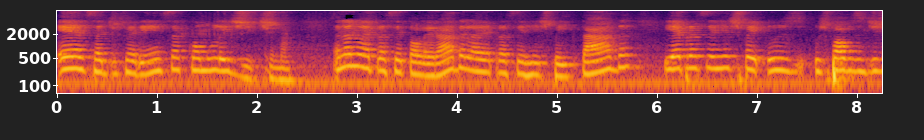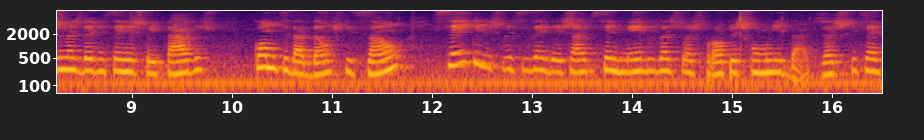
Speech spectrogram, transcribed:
essa diferença como legítima. Ela não é para ser tolerada, ela é para ser respeitada e é para ser respe... os, os povos indígenas devem ser respeitados como cidadãos que são, sem que eles precisem deixar de ser membros das suas próprias comunidades. Acho que isso é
